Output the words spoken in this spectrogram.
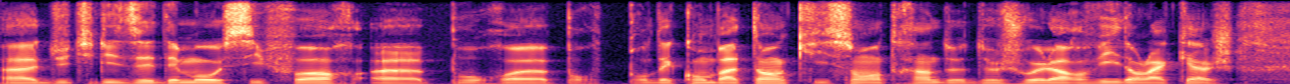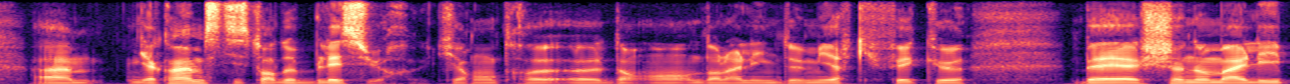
euh, d'utiliser des mots aussi forts euh, pour, euh, pour, pour des combattants qui sont en train de, de jouer leur vie dans la cage. Il y a quand même cette histoire de blessure qui rentre dans, dans la ligne de mire qui fait que ben, Sean O'Malley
